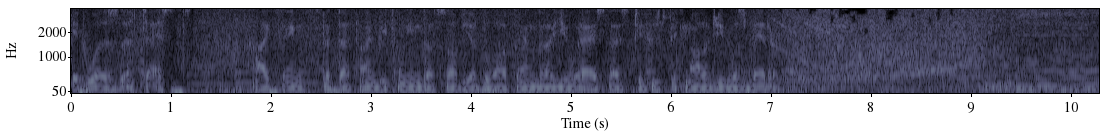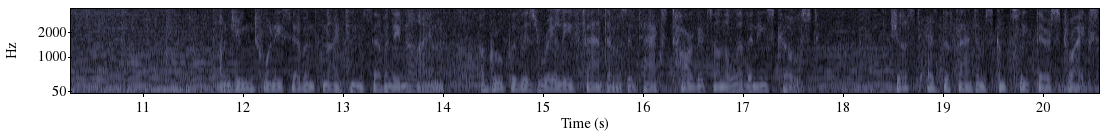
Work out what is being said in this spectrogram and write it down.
It was a test I think at that time between the Soviet bloc and the US as to whose technology was better. On June 27, 1979, a group of Israeli Phantoms attacks targets on the Lebanese coast. Just as the Phantoms complete their strikes,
